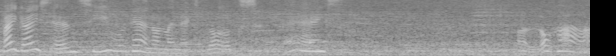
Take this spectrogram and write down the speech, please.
Bye guys and see you again on my next vlogs. Thanks. Aloha.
